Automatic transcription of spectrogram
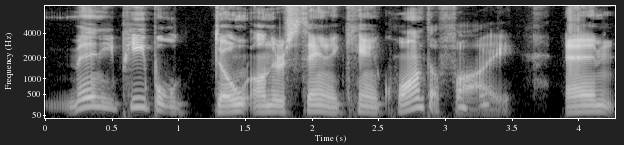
many people don't understand and can't quantify. And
